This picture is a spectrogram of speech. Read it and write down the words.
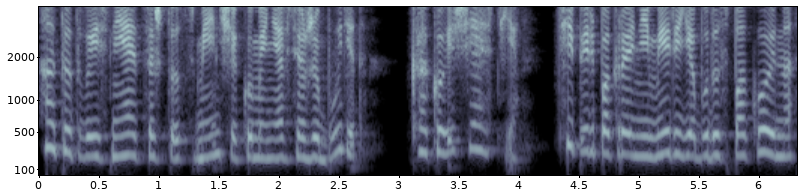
а тут выясняется, что сменщик у меня все же будет. Какое счастье! Теперь, по крайней мере, я буду спокойна,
